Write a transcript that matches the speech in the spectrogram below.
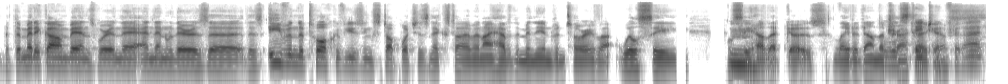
but the medic armbands were in there, and then there is a there's even the talk of using stopwatches next time, and I have them in the inventory. But we'll see, we'll see Mm. how that goes later down the we'll track. stay I tuned guess. for that.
